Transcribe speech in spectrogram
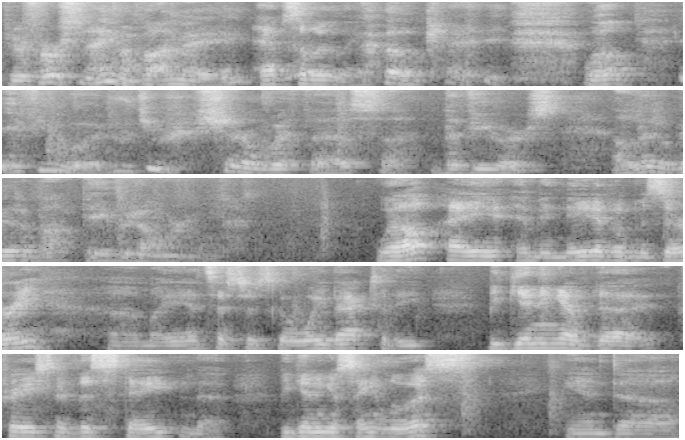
your first name, if I may. Absolutely. Okay. Well, if you would, would you share with us, uh, the viewers, a little bit about David Arnold? Well, I am a native of Missouri. Uh, my ancestors go way back to the beginning of the creation of this state and the beginning of St. Louis. And uh,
